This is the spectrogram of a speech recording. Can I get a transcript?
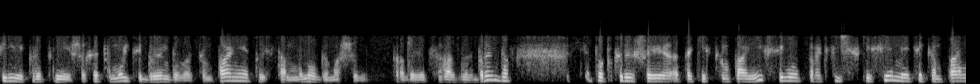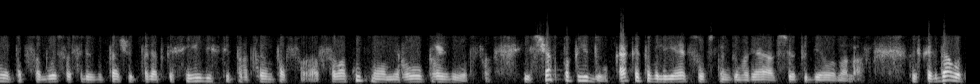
семи крупнейших. Это мультибрендовая компания, то есть там много машин продается разных брендов под крышей таких компаний. всего практически 7 эти компании под собой сосредотачивают порядка 70% совокупного мирового производства. И сейчас подведу, как это влияет, собственно говоря, все это дело на нас. То есть когда вот,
